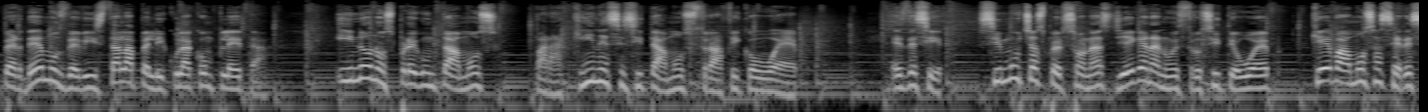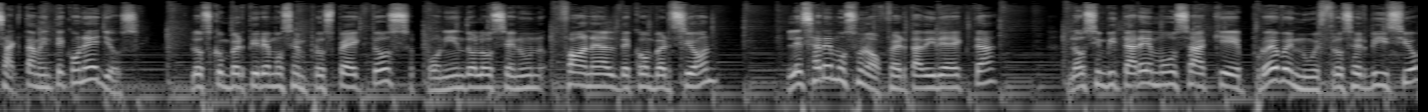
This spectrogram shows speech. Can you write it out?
perdemos de vista la película completa y no nos preguntamos para qué necesitamos tráfico web. Es decir, si muchas personas llegan a nuestro sitio web, ¿qué vamos a hacer exactamente con ellos? ¿Los convertiremos en prospectos poniéndolos en un funnel de conversión? ¿Les haremos una oferta directa? ¿Los invitaremos a que prueben nuestro servicio?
